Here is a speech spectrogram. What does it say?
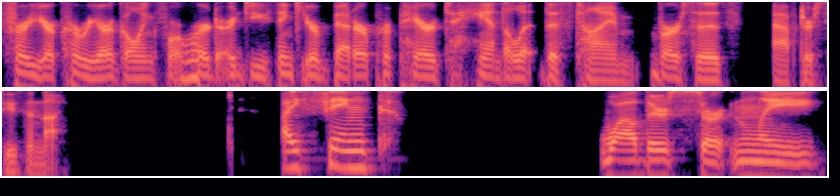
for your career going forward, or do you think you're better prepared to handle it this time versus after season nine? I think while there's certainly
